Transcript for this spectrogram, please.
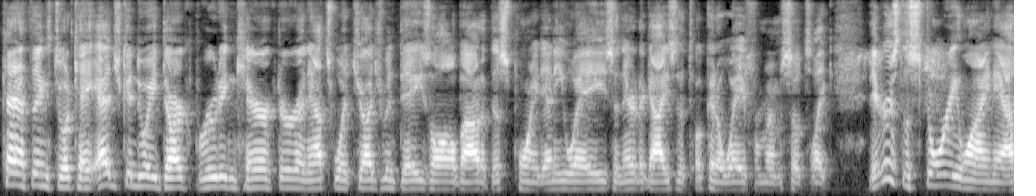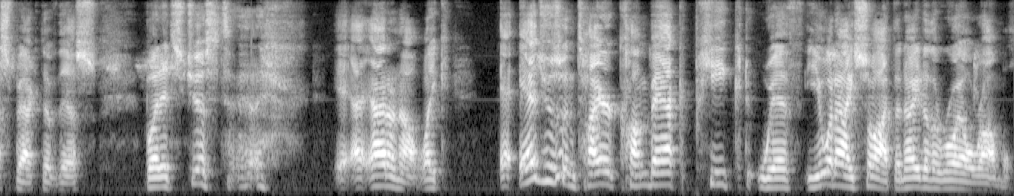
kind of things to okay, Edge can do a dark, brooding character, and that's what Judgment Day is all about at this point, anyways. And they're the guys that took it away from him. So it's like there is the storyline aspect of this, but it's just, I, I don't know, like Edge's entire comeback peaked with you and I saw it the night of the Royal Rumble.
